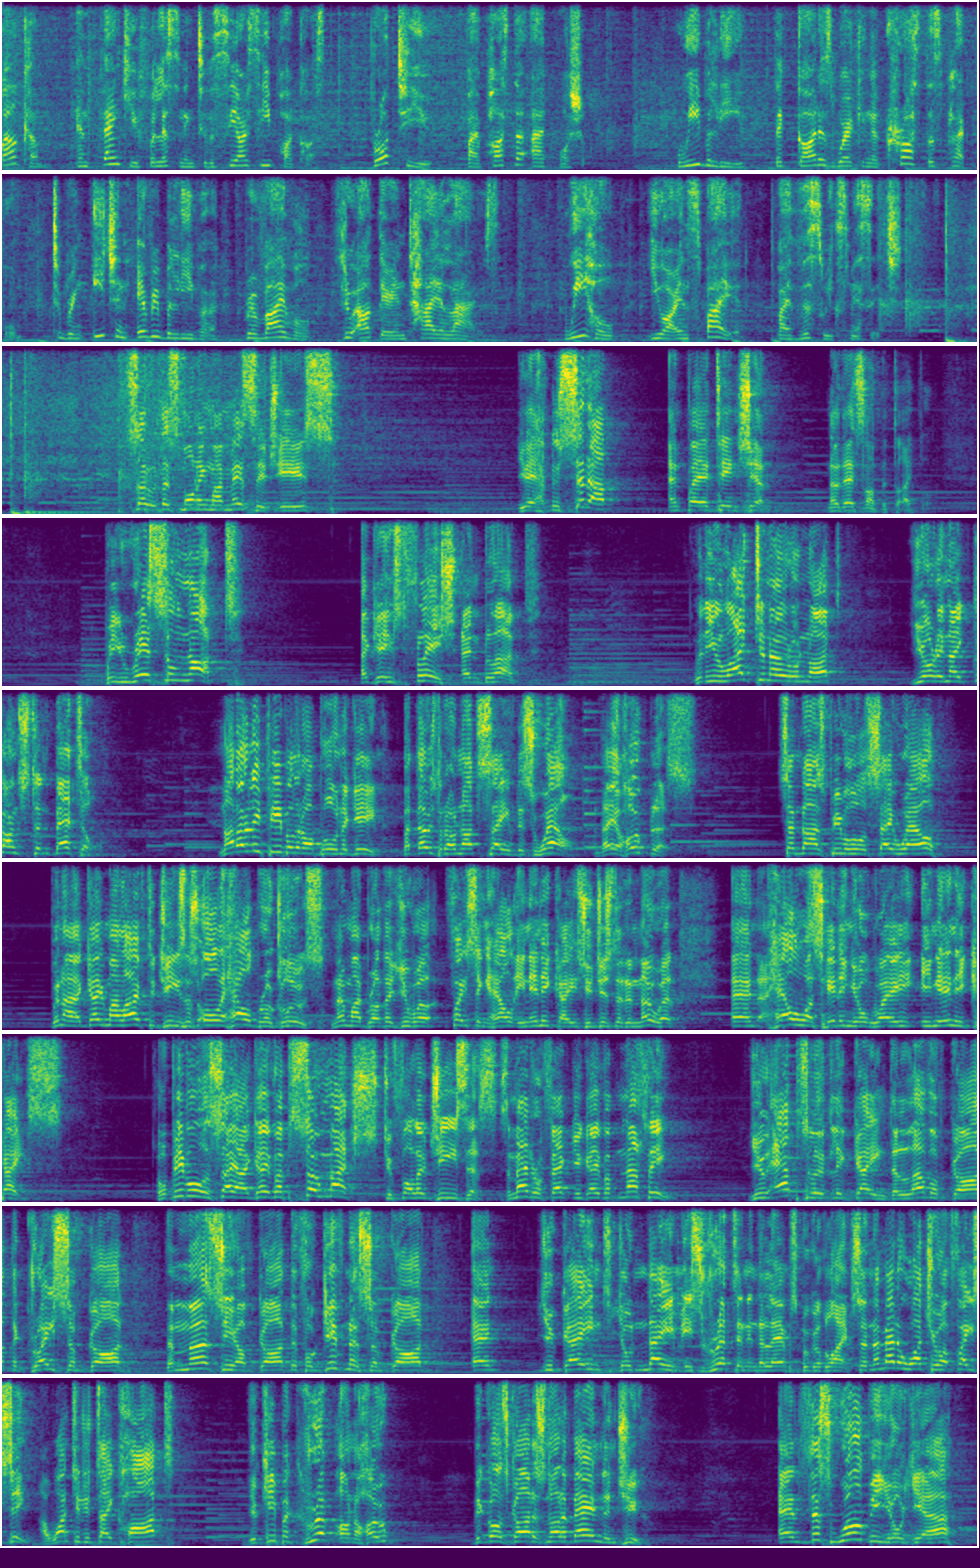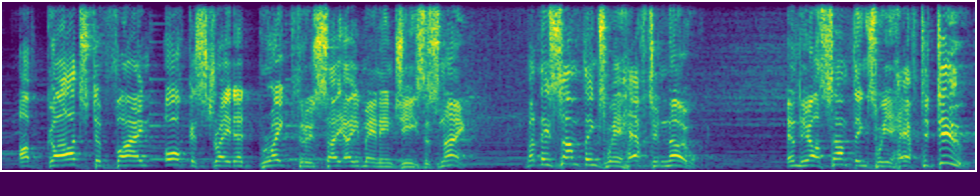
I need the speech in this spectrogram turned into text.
Welcome, and thank you for listening to the CRC podcast, brought to you by Pastor At Boshoff. We believe that God is working across this platform to bring each and every believer revival throughout their entire lives. We hope you are inspired by this week's message. So, this morning, my message is you have to sit up and pay attention. No, that's not the title. We wrestle not against flesh and blood. Whether you like to know it or not, you're in a constant battle. Not only people that are born again, but those that are not saved as well. And they are hopeless. Sometimes people will say, Well, when I gave my life to Jesus, all hell broke loose. No, my brother, you were facing hell in any case, you just didn't know it. And hell was heading your way in any case. Or people will say, I gave up so much to follow Jesus. As a matter of fact, you gave up nothing. You absolutely gained the love of God, the grace of God, the mercy of God, the forgiveness of God, and you gained, your name is written in the Lamb's Book of Life. So no matter what you are facing, I want you to take heart. You keep a grip on hope because God has not abandoned you. And this will be your year of God's divine orchestrated breakthrough. Say amen in Jesus' name. But there's some things we have to know, and there are some things we have to do.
